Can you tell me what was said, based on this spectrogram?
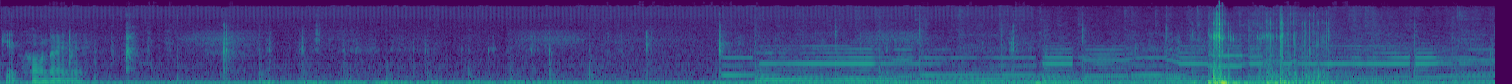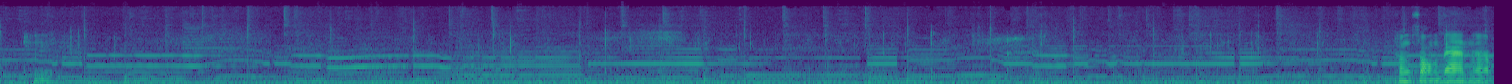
เก็บเข้าในเลย ทั้งสองด้านนะครับ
